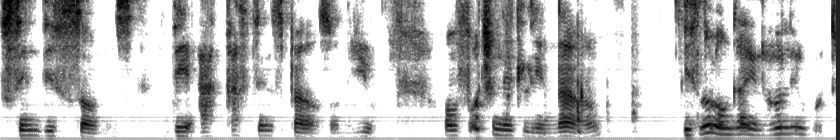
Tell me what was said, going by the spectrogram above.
sing these songs, they are casting spells on you. Unfortunately, now it's no longer in Hollywood.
